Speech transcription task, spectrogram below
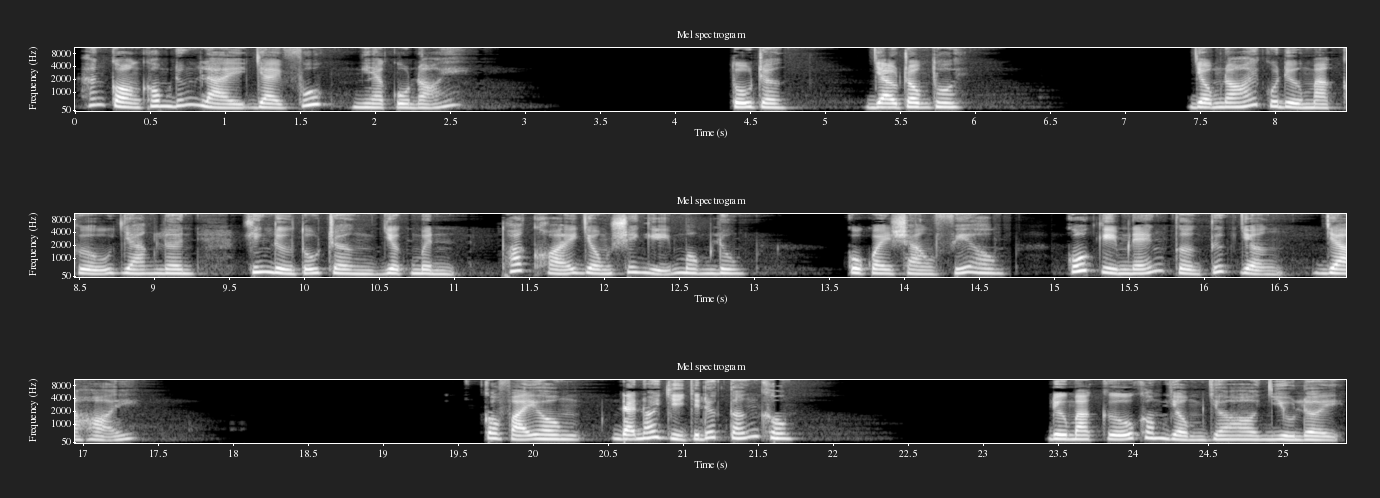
Hắn còn không đứng lại vài phút nghe cô nói. Tú Trần, vào trong thôi. Giọng nói của đường mạc cửu gian lên khiến đường Tú Trần giật mình thoát khỏi dòng suy nghĩ mông lung. Cô quay sang phía ông, cố kìm nén cơn tức giận và hỏi. Có phải ông đã nói gì cho Đức Tấn không? Đường mạc cửu không dòng do nhiều lời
